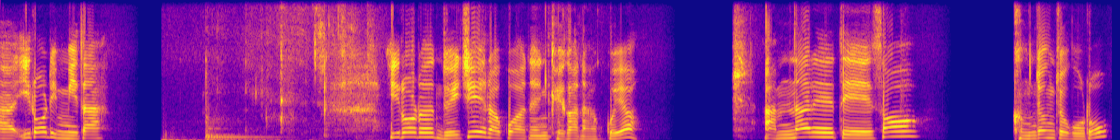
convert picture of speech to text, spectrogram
자, 1월입니다. 1월은 뇌지혜라고 하는 괴가 나왔고요. 앞날에 대해서 긍정적으로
